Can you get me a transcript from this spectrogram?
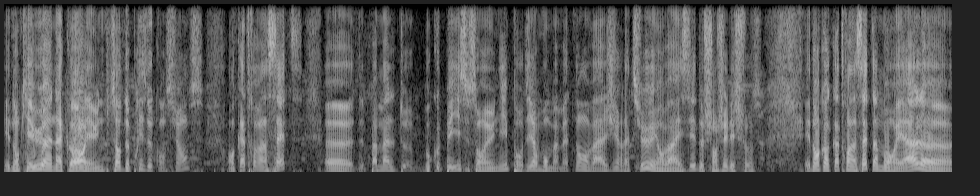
Et donc il y a eu un accord, il y a eu une sorte de prise de conscience en 87. Euh, pas mal, beaucoup de pays se sont réunis pour dire bon bah maintenant on va agir là-dessus et on va essayer de changer les choses. Et donc en 87 à Montréal, euh,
